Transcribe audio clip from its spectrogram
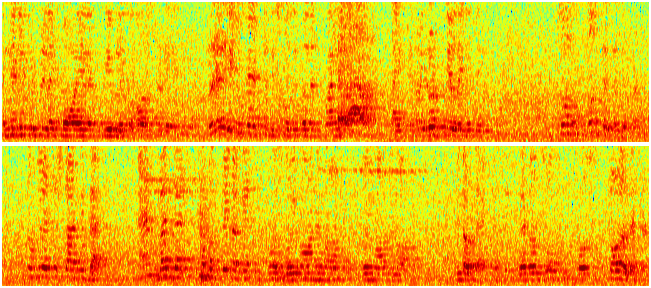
and needle would be like boil and give like a horse today. Really, you get disposable and fine, nice. You know, you don't feel anything. So those days were different. So we had to start with that. And when that stomach pain again was going on and on, going on and on, without diagnosing, that also was tolerated.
